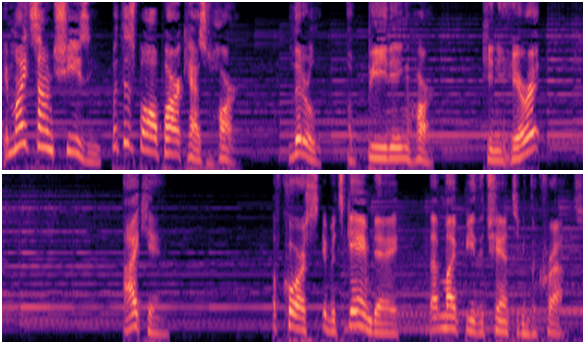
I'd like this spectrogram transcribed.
It might sound cheesy, but this ballpark has heart. Literally, a beating heart. Can you hear it? I can. Of course, if it's game day, that might be the chanting of the crowds.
